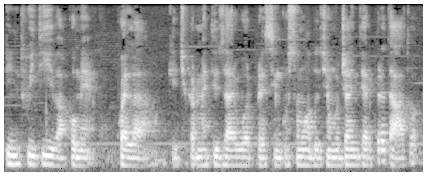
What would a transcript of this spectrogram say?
intuitiva come quella che ci permette di usare WordPress in questo modo diciamo già interpretato.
